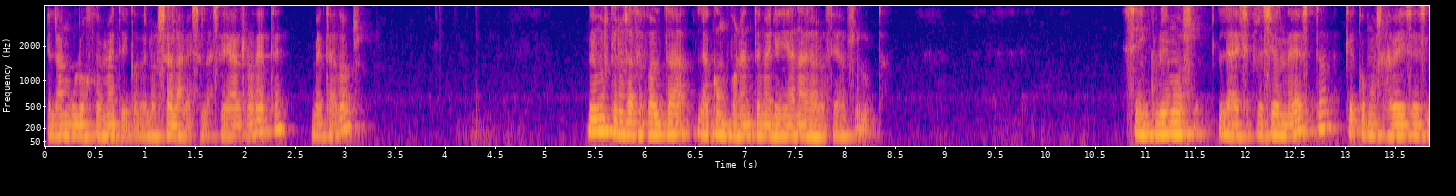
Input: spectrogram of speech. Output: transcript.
el ángulo geométrico de los álabes a la salida del rodete, beta 2, vemos que nos hace falta la componente meridiana de la velocidad absoluta. Si incluimos la expresión de esta, que como sabéis es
